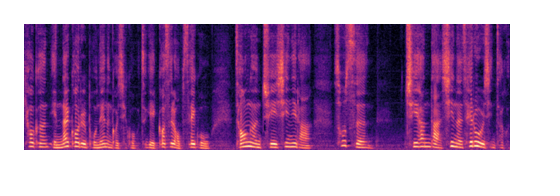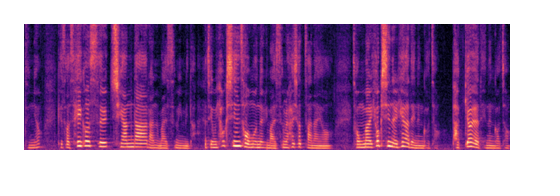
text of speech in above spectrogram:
혁은 옛날 거를 보내는 것이고, 즉 옛것을 없애고, 정은 취신이라 솥은 취한다. 신은 새로울 신자거든요. 그래서 새 것을 취한다라는 말씀입니다. 지금 혁신 서문을 말씀을 하셨잖아요. 정말 혁신을 해야 되는 거죠. 바뀌어야 되는 거죠.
